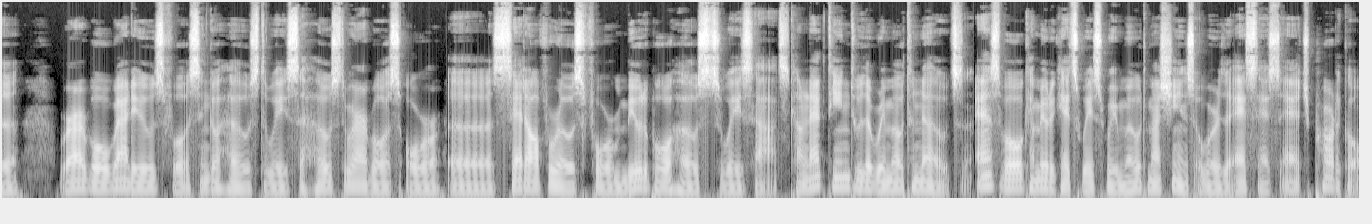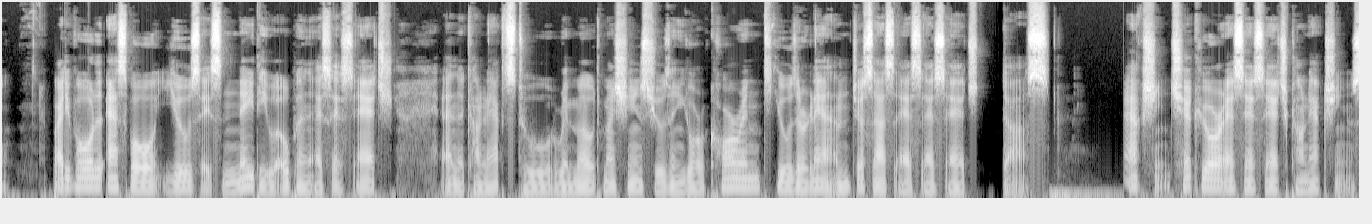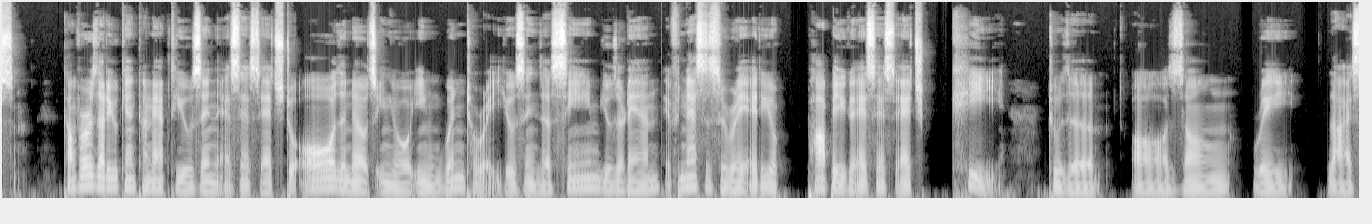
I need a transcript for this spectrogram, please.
variable values for a single host with host variables or a set of rows for multiple hosts with that. Connecting to the remote nodes, Ansible communicates with remote machines over the SSH protocol. By default, Ansible uses native OpenSSH and connects to remote machines using your current user LAN, just as SSH does. Action Check your SSH connections. Confirm that you can connect using SSH to all the nodes in your inventory using the same user LAN. If necessary, add your public SSH key to the authorized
